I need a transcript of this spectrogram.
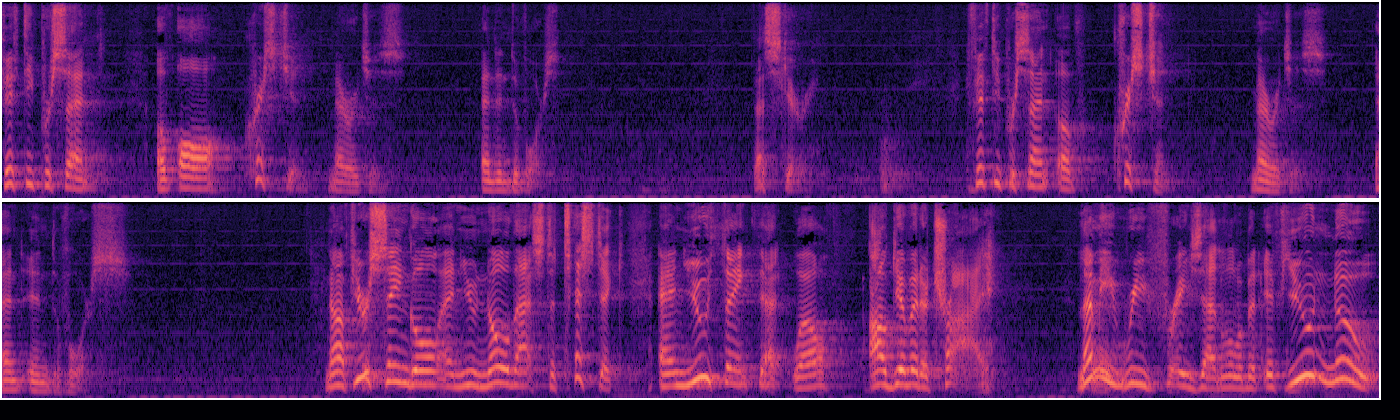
50% of all Christian marriages end in divorce. That's scary. 50% of Christian marriages end in divorce. Now, if you're single and you know that statistic and you think that, well, I'll give it a try, let me rephrase that a little bit. If you knew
